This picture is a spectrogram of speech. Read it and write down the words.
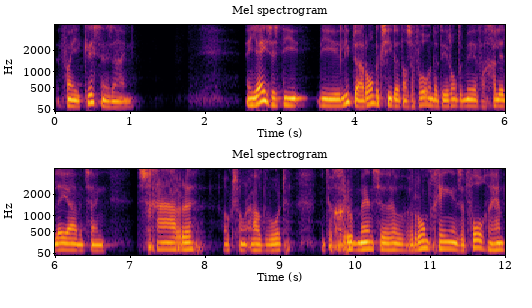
van je christen zijn. En Jezus die, die liep daar rond. Ik zie dat als een voorbeeld dat hij rond het meer van Galilea met zijn scharen ook zo'n oud woord, met een groep mensen rondging en ze volgden hem.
